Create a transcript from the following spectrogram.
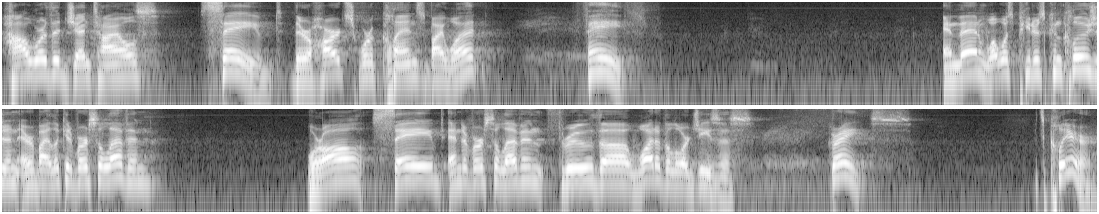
How were the Gentiles saved? Their hearts were cleansed by what? Faith. And then what was Peter's conclusion? Everybody look at verse 11. We're all saved, end of verse 11, through the what of the Lord Jesus? Grace. It's clear.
